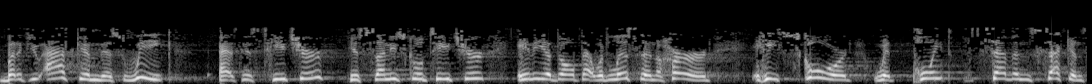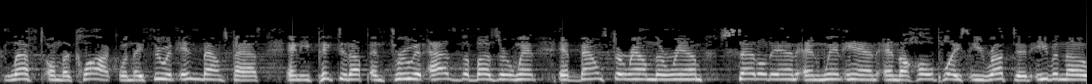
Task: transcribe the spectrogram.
But if you ask him this week, as his teacher, his Sunday school teacher, any adult that would listen heard, he scored with 0.7 seconds left on the clock when they threw an inbounds pass and he picked it up and threw it as the buzzer went. It bounced around the rim, settled in and went in and the whole place erupted even though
